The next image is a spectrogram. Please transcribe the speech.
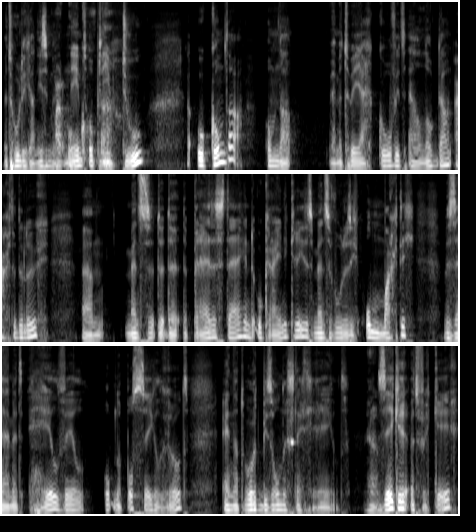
Het hooliganisme neemt opnieuw toe. Hoe komt dat? Omdat we hebben twee jaar COVID en lockdown achter de rug. Ehm, Mensen, de, de, de prijzen stijgen, de Oekraïne-crisis, mensen voelen zich onmachtig. We zijn met heel veel op een postzegel groot en dat wordt bijzonder slecht geregeld. Ja. Zeker het verkeer.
